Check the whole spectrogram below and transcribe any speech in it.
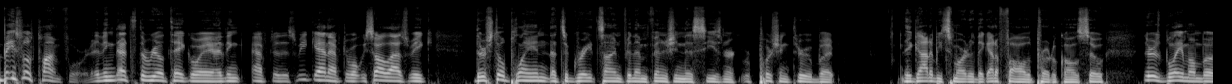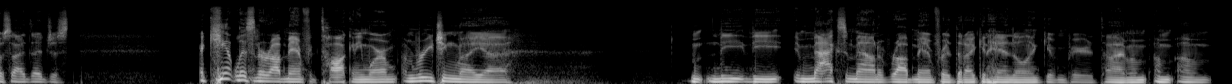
baseball's plotting forward. I think that's the real takeaway. I think after this weekend, after what we saw last week, they're still playing. That's a great sign for them finishing this season or, or pushing through. But they got to be smarter. They got to follow the protocols. So there's blame on both sides. I just I can't listen to Rob Manfred talk anymore. I'm I'm reaching my uh the the max amount of Rob Manfred that I can handle in a given period of time. I'm I'm I'm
